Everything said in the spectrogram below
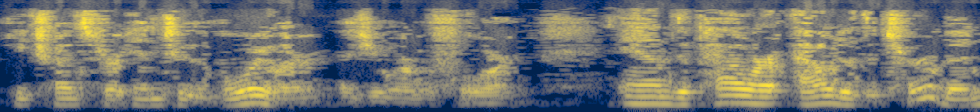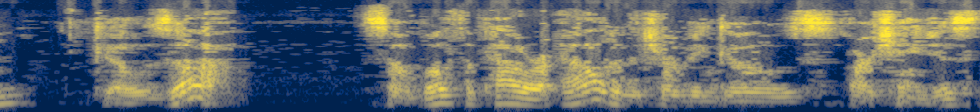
heat transfer into the boiler as you were before. And the power out of the turbine goes up. So both the power out of the turbine goes, or changes,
